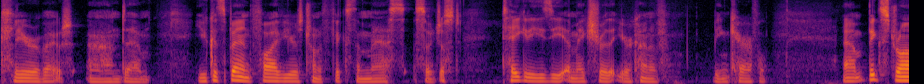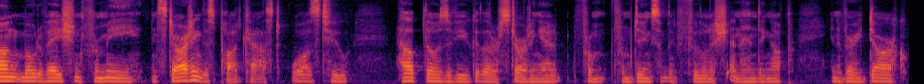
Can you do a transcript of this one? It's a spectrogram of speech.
clear about, and um, you could spend five years trying to fix the mess. So just take it easy and make sure that you're kind of being careful. Um, big, strong motivation for me in starting this podcast was to help those of you that are starting out from, from doing something foolish and ending up in a very dark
